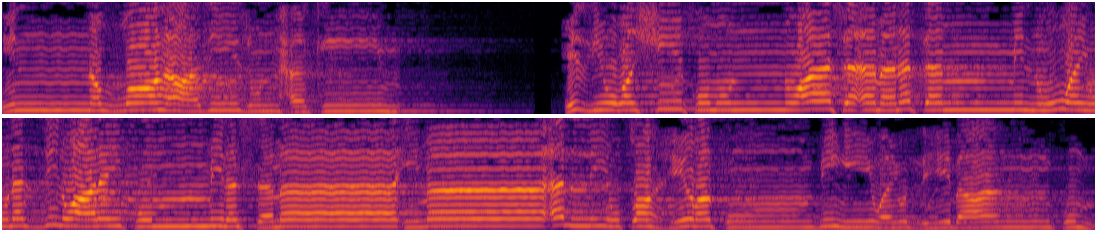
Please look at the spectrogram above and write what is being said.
إن الله عزيز حكيم إذ يغشيكم النعاس أمنة منه وينزل عليكم من السماء ماء ليطهركم به ويذهب عنكم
